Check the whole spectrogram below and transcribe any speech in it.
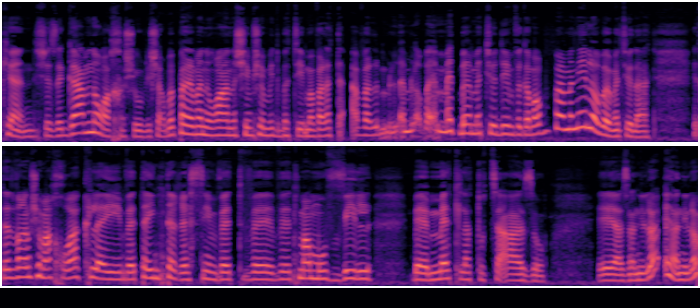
כן, שזה גם נורא חשוב לי, שהרבה פעמים אני רואה אנשים שמתבטאים, אבל, אבל הם לא באמת באמת יודעים, וגם הרבה פעמים אני לא באמת יודעת, את הדברים שמאחורי הקלעים, ואת האינטרסים, ואת, ו, ואת מה מוביל באמת לתוצאה הזו. אה, אז אני לא, אני לא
